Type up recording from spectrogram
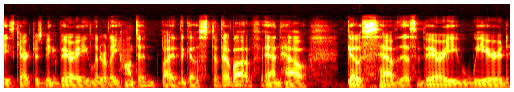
these characters being very literally haunted by the ghost of their love and how ghosts have this very weird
